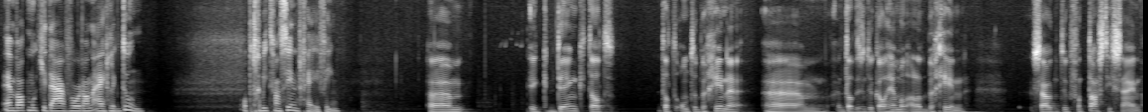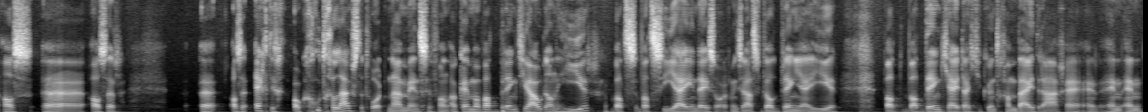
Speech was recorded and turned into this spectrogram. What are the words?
En wat moet je daarvoor dan eigenlijk doen? Op het gebied van zingeving. Ehm, ik denk dat, dat om te beginnen, ehm, dat is natuurlijk al helemaal aan het begin, zou het natuurlijk fantastisch zijn als, eh, als, er, eh, als er echt is, ook goed geluisterd wordt naar mensen van oké, maar wat brengt jou dan hier? Wat, wat zie jij in deze organisatie? Wat breng jij hier? Wat, wat denk jij dat je kunt gaan bijdragen? Hè? En, en, en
